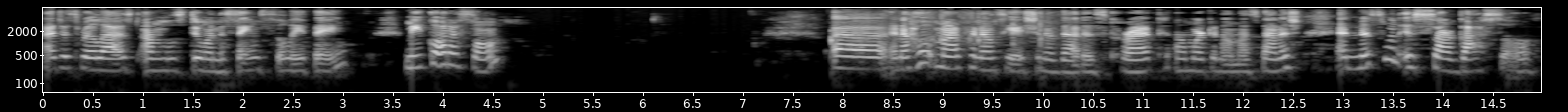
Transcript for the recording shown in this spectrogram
I just realized I was doing the same silly thing. Mi Corazon. Uh, and I hope my pronunciation of that is correct. I'm working on my Spanish. And this one is Sargasso.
